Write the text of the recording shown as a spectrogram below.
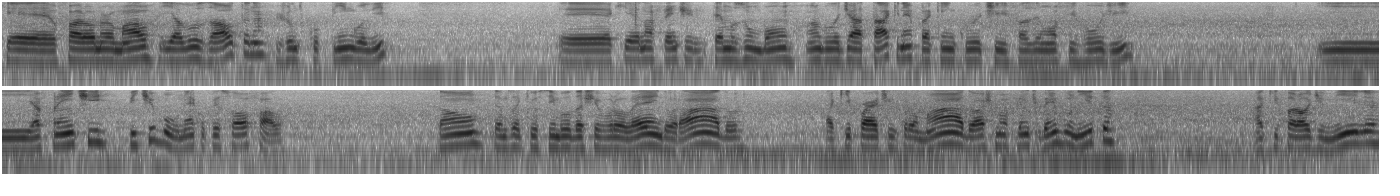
que é o farol normal e a luz alta, né? Junto com o pingo ali. É, aqui na frente temos um bom ângulo de ataque, né? Para quem curte fazer um off-road aí. E a frente pitbull, né? Que o pessoal fala. Então temos aqui o símbolo da Chevrolet em dourado. Aqui parte em cromado. Eu acho uma frente bem bonita. Aqui farol de milha.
